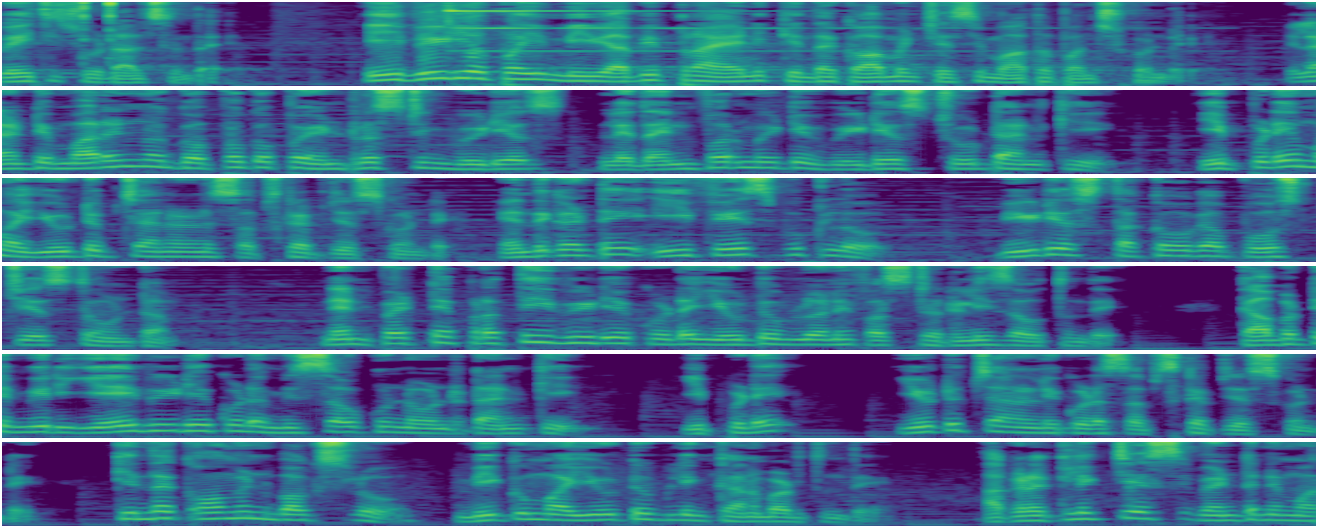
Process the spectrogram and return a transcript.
వేచి చూడాల్సిందే. ఈ వీడియోపై మీ అభిప్రాయాన్ని కింద కామెంట్ చేసి మాతో పంచుకోండి. ఇలాంటి మరెన్నో గొప్ప గొప్ప ఇంట్రెస్టింగ్ వీడియోస్ లేదా ఇన్ఫర్మేటివ్ వీడియోస్ చూడడానికి ఇప్పుడే మా యూట్యూబ్ ఛానల్ని సబ్స్క్రైబ్ చేసుకోండి. ఎందుకంటే ఈ ఫేస్బుక్లో వీడియోస్ తక్కువగా పోస్ట్ చేస్తూ ఉంటాం. నేను పెట్టే ప్రతి వీడియో కూడా యూట్యూబ్లోనే ఫస్ట్ రిలీజ్ అవుతుంది. కాబట్టి మీరు ఏ వీడియో కూడా మిస్ అవ్వకుండా ఉండటానికి ఇప్పుడే యూట్యూబ్ ఛానల్ని కూడా సబ్స్క్రైబ్ చేసుకోండి. కింద కామెంట్ బాక్స్లో మీకు మా యూట్యూబ్ లింక్ కనబడుతుంది. అక్కడ క్లిక్ చేసి వెంటనే మా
